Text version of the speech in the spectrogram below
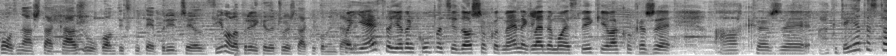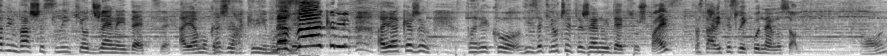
ko zna šta kažu u kontekstu te priče, jel si imala prilike da čuješ takve komentare? Pa jesu, jedan kupac je došao kod mene, gleda moje slike i ovako kaže, a kaže, a gde ja da stavim vaše slike od žene i dece? A ja mu da kažem, zakrijemo da zakrijem, a ja kažem, pa reko, vi zaključujete ženu i decu u špajs, pa stavite sliku u dnevnu sobu. A on?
